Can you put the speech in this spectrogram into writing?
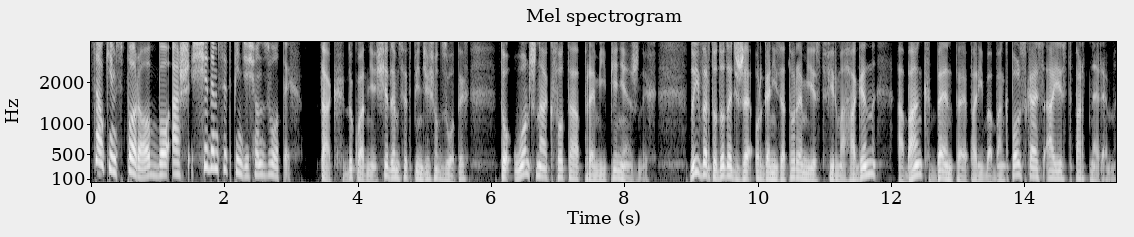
całkiem sporo, bo aż 750 zł. Tak, dokładnie 750 zł to łączna kwota premii pieniężnych. No i warto dodać, że organizatorem jest firma Hagen, a bank BNP Paribas Bank Polska SA jest partnerem.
